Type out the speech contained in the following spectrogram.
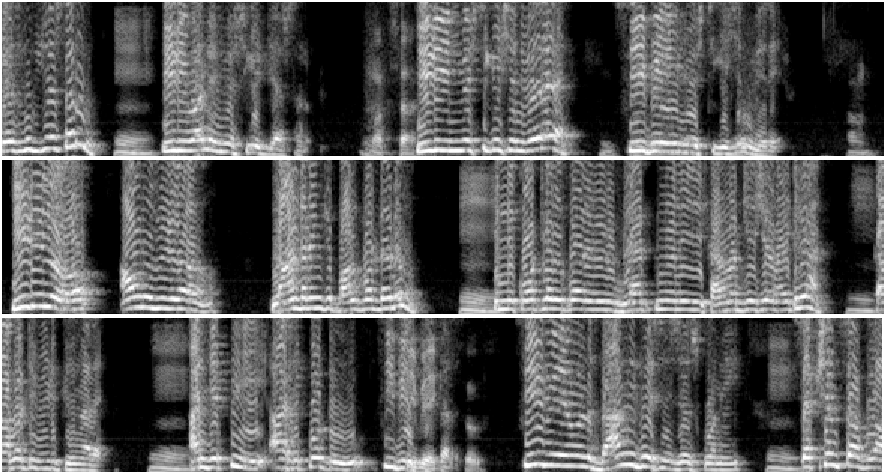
కేసు బుక్ చేస్తారు. ఈడీ వాళ్ళు ఇన్వెస్టిగేట్ చేస్తారు. ఈడీ ఇన్వెస్టిగేషన్ వేరే సిబిఐ ఇన్వెస్టిగేషన్ వేరే. ఈడీలో అవును వీడు లాండరింగ్కి పాల్పడ్డాడు ఇన్ని కోట్ల రూపాయలు వీడు బ్లాక్ మనీ కన్వర్ట్ చేశాడు బయటగా Hmm. కాబట్టి వీడు క్రిమినలే అని చెప్పి ఆ రిపోర్టు సిబిఐ. సిబిఐ వాళ్ళు దాన్ని బేసిస్ చేసుకొని Hmm. సెక్షన్స్ ఆఫ్ లా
